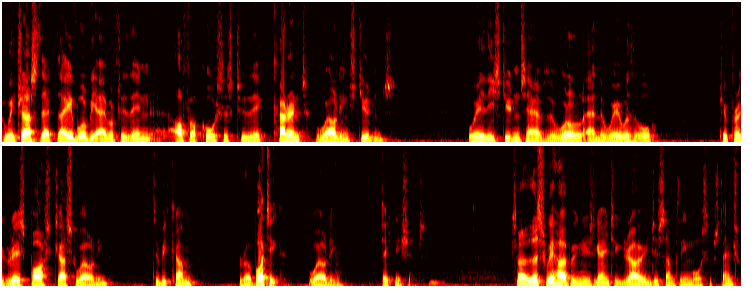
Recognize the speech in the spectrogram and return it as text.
we trust that they will be able to then offer courses to their current welding students where these students have the will and the wherewithal to progress past just welding to become robotic welding technicians. Mm. So this we're hoping is going to grow into something more substantial.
